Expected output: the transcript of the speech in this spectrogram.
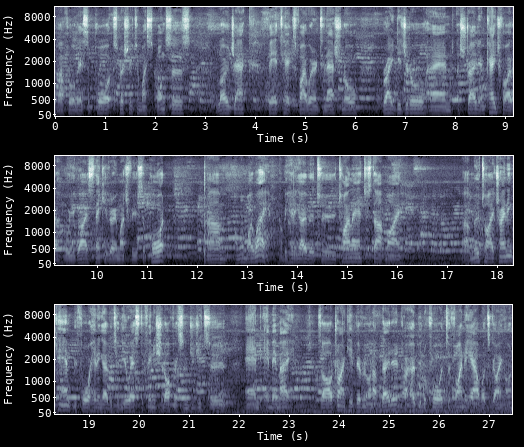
uh, for all their support, especially to my sponsors, LoJack, Fairtex, Fightwear International, Bray Digital and Australian Cage Fighter. All you guys, thank you very much for your support. Um, I'm on my way. I'll be heading over to Thailand to start my uh, Muay Thai training camp before heading over to the US to finish it off with some Jiu-Jitsu and MMA. So I'll try and keep everyone updated. I hope you look forward to finding out what's going on.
